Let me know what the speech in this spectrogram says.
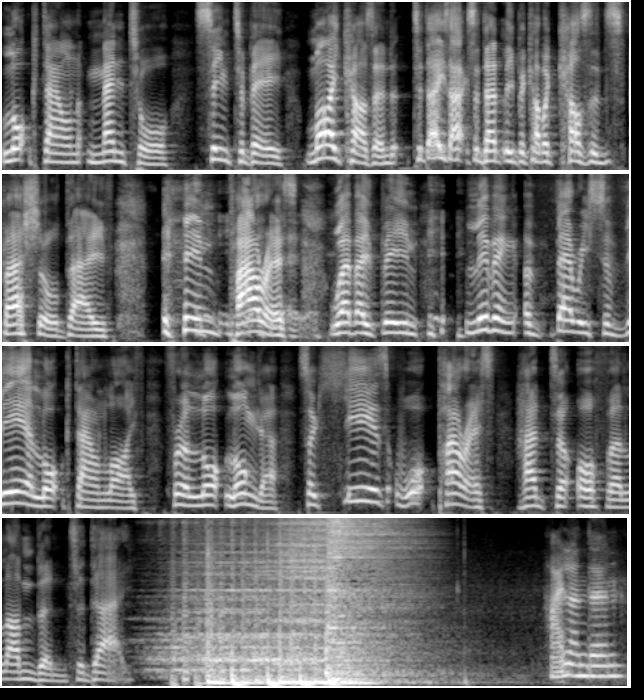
lockdown mentor seemed to be my cousin. Today's accidentally become a cousin special, Dave in Paris, where they've been living a very severe lockdown life for a lot longer. So here's what Paris had to offer London today. London.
